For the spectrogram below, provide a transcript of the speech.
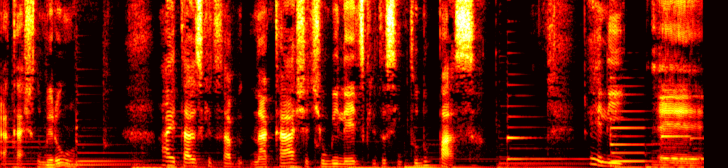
a caixa número 1. Um. Aí estava escrito, sabe, na caixa tinha um bilhete escrito assim: Tudo passa. Ele é,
